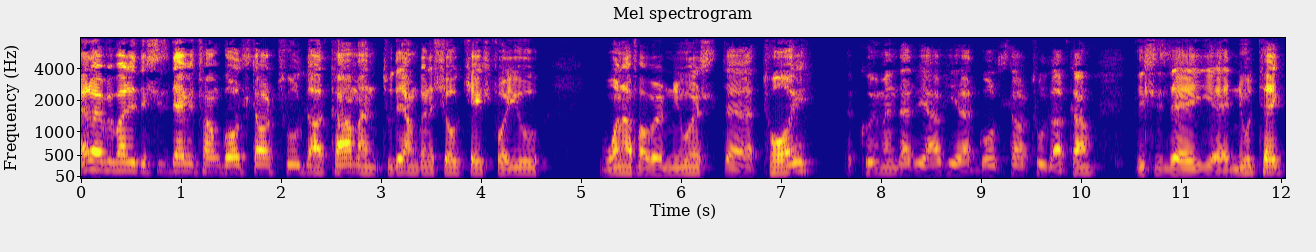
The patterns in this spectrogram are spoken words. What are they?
Hello everybody, this is David from goldstartool.com and today I'm going to showcase for you one of our newest uh, toy equipment that we have here at goldstartool.com. This is a uh, tech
